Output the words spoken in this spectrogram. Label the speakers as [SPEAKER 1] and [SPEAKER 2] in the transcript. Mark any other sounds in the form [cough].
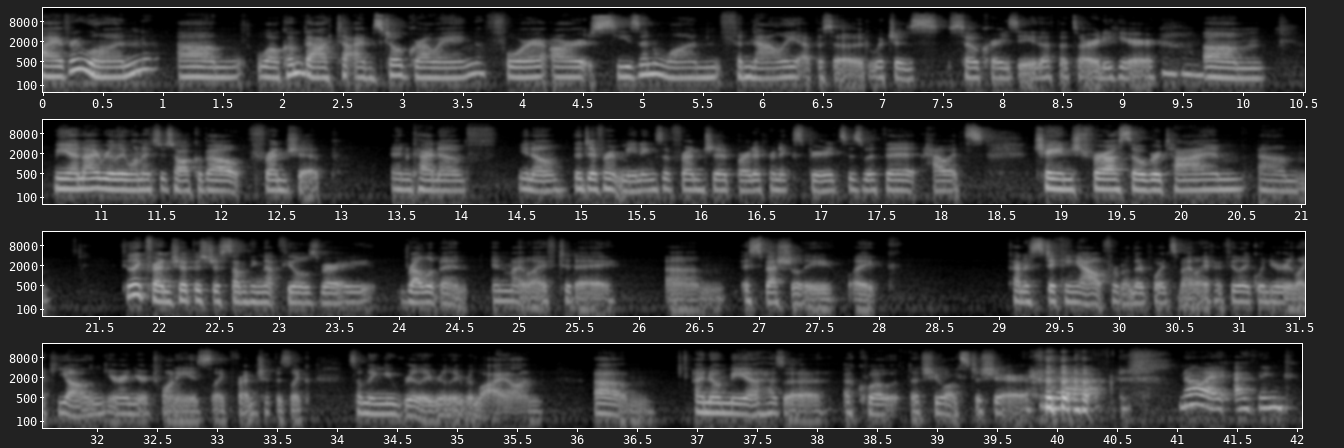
[SPEAKER 1] Hi, everyone. Um, welcome back to I'm Still Growing for our season one finale episode, which is so crazy that that's already here. Um, Mia and I really wanted to talk about friendship and kind of, you know, the different meanings of friendship, our different experiences with it, how it's changed for us over time. Um, I feel like friendship is just something that feels very relevant in my life today, um, especially like kind of sticking out from other points in my life. I feel like when you're like young, you're in your 20s, like friendship is like something you really, really rely on. Um, I know Mia has a, a quote that she wants to share.
[SPEAKER 2] yeah. [laughs] No, I, I think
